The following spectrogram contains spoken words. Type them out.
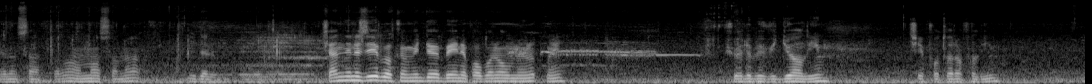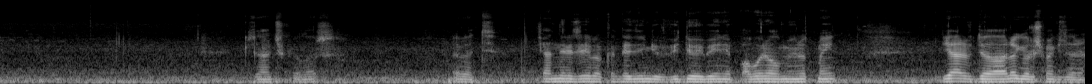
Yarım saat falan. Ondan sonra gidelim. Kendinize iyi bakın. Videoyu beğenip abone olmayı unutmayın. Şöyle bir video alayım. Şey fotoğraf alayım. Güzel çıkıyorlar. Evet. Kendinize iyi bakın. Dediğim gibi videoyu beğenip abone olmayı unutmayın. Diğer videolarla görüşmek üzere.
